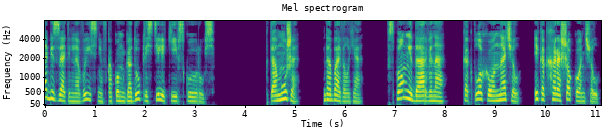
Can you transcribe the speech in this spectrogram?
обязательно выясню, в каком году крестили Киевскую Русь. «К тому же», — добавил я, — «вспомни Дарвина, как плохо он начал и как хорошо кончил.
